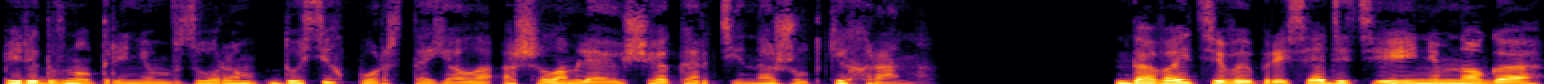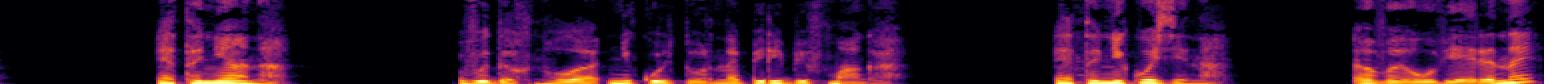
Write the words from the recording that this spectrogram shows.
Перед внутренним взором до сих пор стояла ошеломляющая картина жутких ран. «Давайте вы присядете и немного...» «Это не она», — выдохнула, некультурно перебив мага. «Это не кузина». «Вы уверены?»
